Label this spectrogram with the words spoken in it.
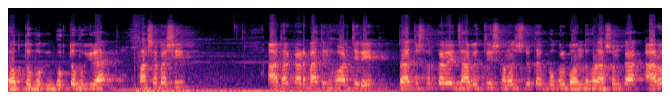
ভক্তভোগী, ভুক্তভোগীরা। পাশাপাশি আধার কার্ড বাতিল হওয়ার জেরে রাজ্য সরকারের যাবতীয় সামাজিক সুরক্ষা প্রকল্প বন্ধ হওয়ার আশঙ্কা আরও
